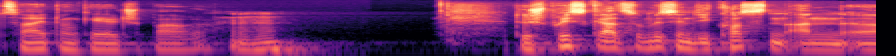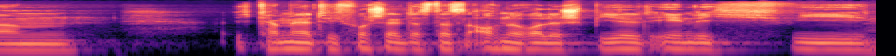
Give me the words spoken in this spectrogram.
Zeit und Geld spare. Mhm. Du sprichst gerade so ein bisschen die Kosten an. Ähm, ich kann mir natürlich vorstellen, dass das auch eine Rolle spielt, ähnlich wie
